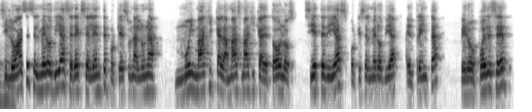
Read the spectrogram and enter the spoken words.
Si lo haces el mero día, será excelente porque es una luna muy mágica, la más mágica de todos los siete días, porque es el mero día, el 30, pero puede ser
